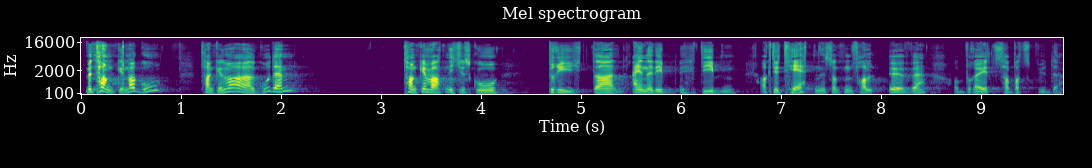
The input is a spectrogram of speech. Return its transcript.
Men tanken var god. Tanken var god, den. Tanken var at en ikke skulle bryte en av de, de aktivitetene, sånn at en falt over og brøt sabbatsbudet.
